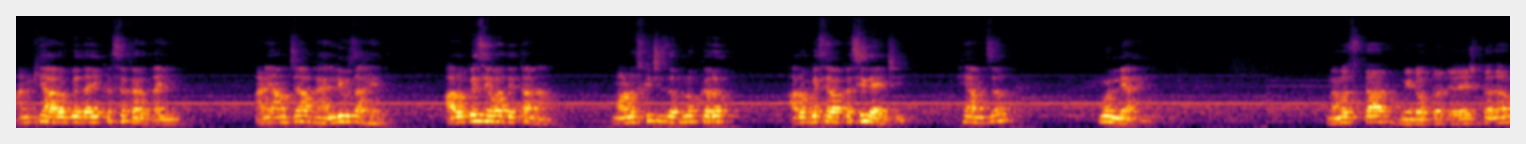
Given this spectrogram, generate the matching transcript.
आणखी आरोग्यदायी कसं करता येईल? आणि आमच्या व्हॅल्यूज आहेत आरोग्यसेवा देताना माणुसकीची जपणूक करत आरोग्यसेवा कशी द्यायची हे आमचं मूल्य आहे. नमस्कार मी डॉक्टर जयेश कदम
